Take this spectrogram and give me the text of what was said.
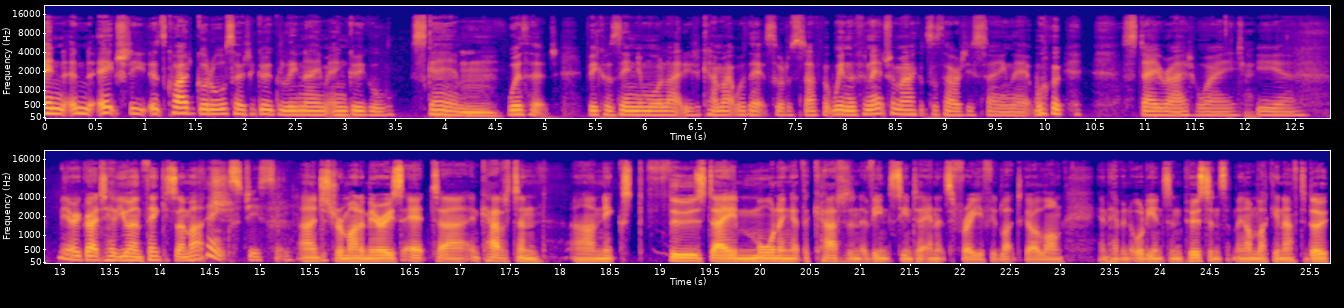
And and actually it's quite good also to Google their name and Google scam Mm. with it because then you're more likely to come up with that sort of stuff. But when the Financial Markets Authority is saying that, well, stay right away. Okay. Yeah. Mary, great to have you in. Thank you so much. Thanks, Jesse. Uh, just a reminder, Mary's at uh, in Carterton uh, next Thursday morning at the Carterton Event Centre, and it's free if you'd like to go along and have an audience in person. Something I'm lucky enough to do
